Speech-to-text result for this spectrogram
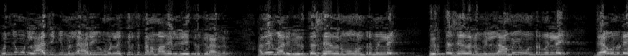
கொஞ்சம் கூட லாஜிக்கும் இல்லை அறிவும் இல்லை கிறுக்குத்தனமாக எழுதி வைத்திருக்கிறார்கள். அதே மாதிரி விருத்த சேதனமும் ஒன்றுமில்லை. விருத்த சேதனம் இல்லாமையும் ஒன்றுமில்லை. தேவனுடைய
